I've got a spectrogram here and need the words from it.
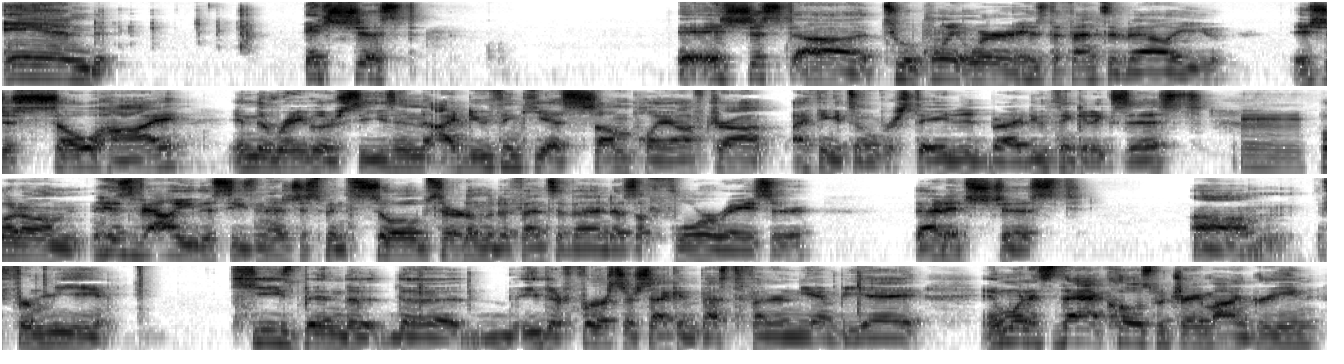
And it's just, it's just uh, to a point where his defensive value is just so high in the regular season. I do think he has some playoff drop. I think it's overstated, but I do think it exists. Mhm. But um, his value this season has just been so absurd on the defensive end as a floor raiser that it's just um for me. He's been the, the either first or second best defender in the NBA, and when it's that close with Draymond Green,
